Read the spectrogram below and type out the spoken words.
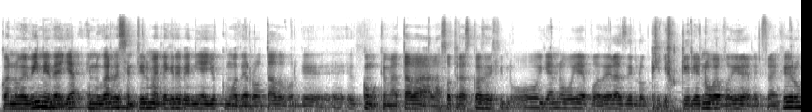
Cuando me vine de allá, en lugar de sentirme alegre, venía yo como derrotado porque eh, como que me ataba a las otras cosas. Dije, no, ya no voy a poder hacer lo que yo quería, no voy a poder ir al extranjero,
